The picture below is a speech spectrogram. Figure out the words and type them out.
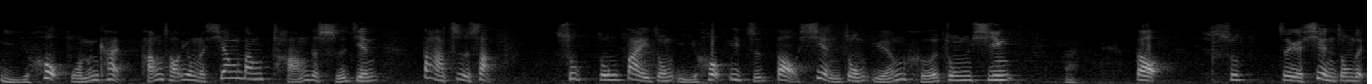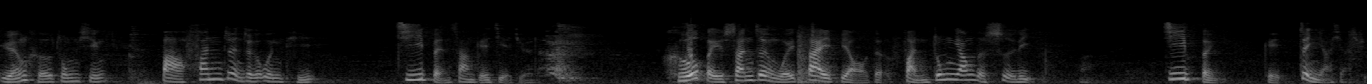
以后，我们看唐朝用了相当长的时间，大致上，肃宗、代宗以后，一直到宪宗、元和、中兴，啊，到肃这个宪宗的元和、中兴，把藩镇这个问题基本上给解决了。河北三镇为代表的反中央的势力，啊，基本给镇压下去。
